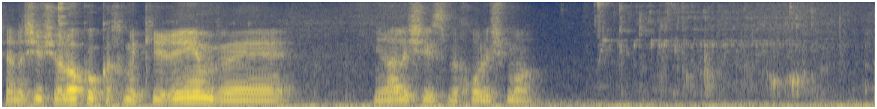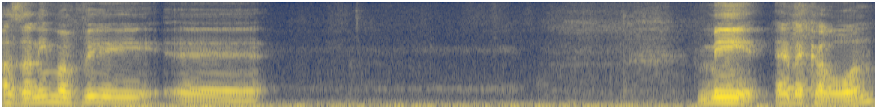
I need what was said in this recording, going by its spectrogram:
שאנשים שלא כל כך מכירים, ונראה לי שישמחו לשמוע. אז אני מביא אה, מעמק הרון,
